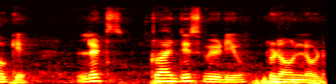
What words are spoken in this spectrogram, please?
Okay, let's try this video to download.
